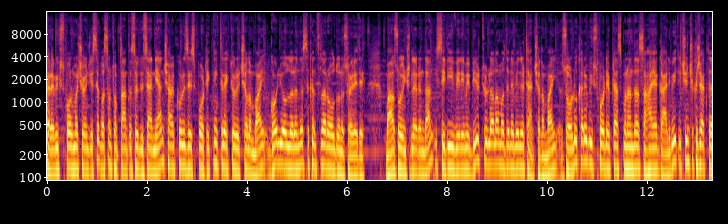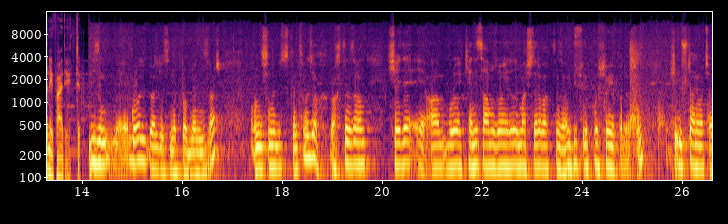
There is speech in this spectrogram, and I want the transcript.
Karabük spor maçı öncesi basın toplantısı düzenleyen Çaykur Rizespor Teknik Direktörü Çalınbay gol yollarında sıkıntılar olduğunu söyledi. Bazı oyuncularından istediği verimi bir türlü alamadığını belirten Çalınbay, zorlu Karabük spor deplasmanında sahaya galibiyet için çıkacaklarını ifade etti. Bizim e, gol bölgesinde problemimiz var. Onun dışında bir sıkıntımız yok. Baktığın zaman şeyde e, buraya kendi sahamızda oynadığımız maçlara baktığın zaman bir sürü pozisyon yakalıyorsun. İşte üç tane maç var.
